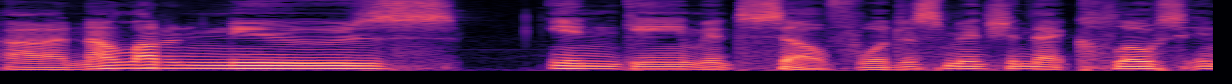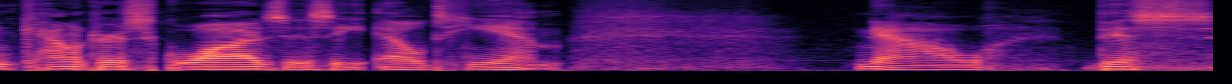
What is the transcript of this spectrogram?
uh, not a lot of news in game itself. We'll just mention that Close Encounter Squads is the LTM. Now, this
